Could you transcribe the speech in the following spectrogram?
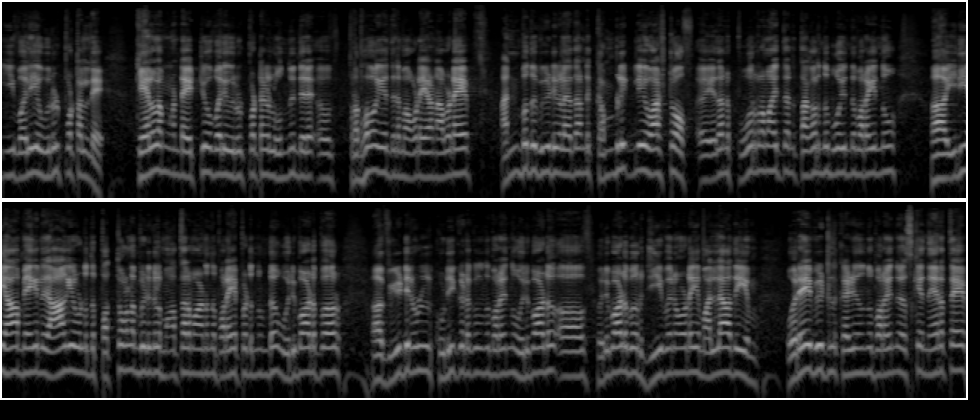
ഈ- വലിയ ഉരുൾപൊട്ടലിന്റെ കേരളം കണ്ട ഏറ്റവും വലിയ ഉരുൾപൊട്ടൽ ഒന്നിന്റെ പ്രഭവ കേന്ദ്രം അവിടെയാണ്. അവിടെ അൻപത് വീടുകൾ ഏതാണ്ട് കംപ്ലീറ്റ്ലി വാഷ്ഡ് ഓഫ് ഏതാണ്ട് പൂർണമായി തന്നെ തകർന്നു പോയി എന്ന് പറയുന്നു. ഇനി ആ മേഖലയിൽ ആകെയുള്ളത് പത്തോളം വീടുകൾ മാത്രമാണെന്ന് പറയപ്പെടുന്നുണ്ട്. ഒരുപാട് പേർ വീടിനുള്ളിൽ കുടിക്കിടക്കുന്നു പറയുന്നു. ഒരുപാട് ഒരുപാട് പേർ ജീവനോടെയും അല്ലാതെയും ഒരേ വീട്ടിൽ കഴിയുന്നു പറയുന്നു. എസ് കെ നേരത്തെ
